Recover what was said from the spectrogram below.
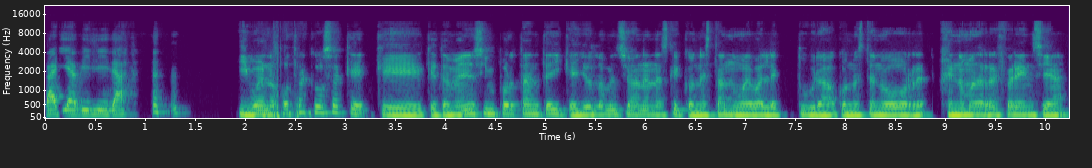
variabilidad. Y bueno, otra cosa que, que, que, también es importante y que ellos lo mencionan es que con esta nueva lectura o con este nuevo genoma de referencia,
